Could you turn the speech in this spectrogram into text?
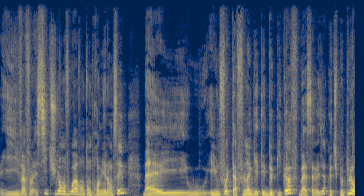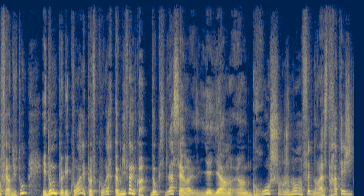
il va falloir- si tu l'envoies avant ton premier lancer, bah il- ou- et une fois que t'as flingué tes deux pick-off, bah ça veut dire que tu peux plus en faire du tout et donc que les coureurs ils peuvent courir comme ils veulent quoi. Donc là c'est il y a, y a un, un gros changement en fait dans la stratégie.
